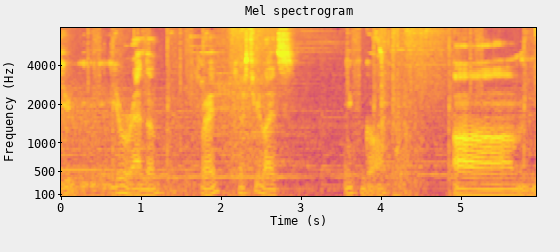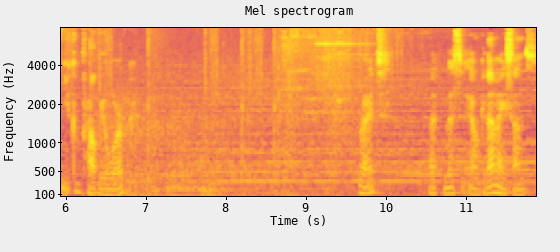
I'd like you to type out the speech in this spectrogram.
you, you're random, right? There's three lights. You can go. Um, you can probably work. Right? That missing. Okay, that makes sense.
